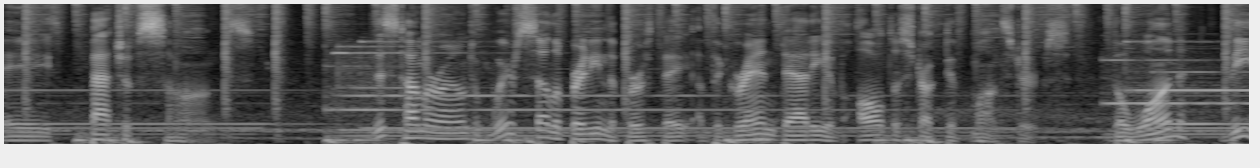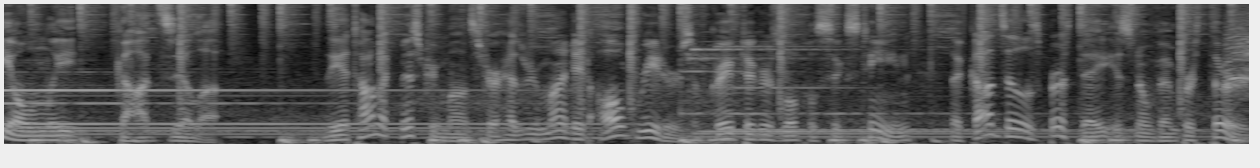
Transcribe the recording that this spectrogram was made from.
a batch of songs. This time around, we're celebrating the birthday of the granddaddy of all destructive monsters, the one, the only Godzilla. The Atomic Mystery Monster has reminded all readers of Gravediggers Local 16 that Godzilla's birthday is November 3rd.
